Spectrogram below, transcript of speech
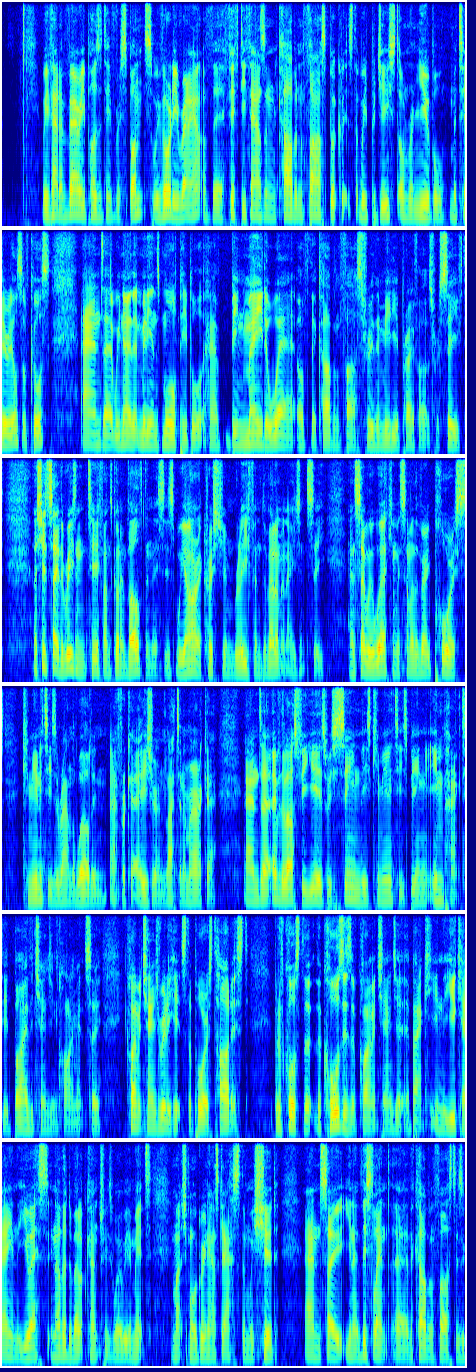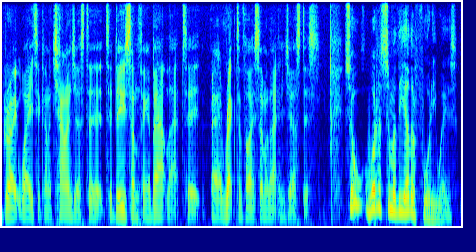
We've had a very positive response. We've already run out of the 50,000 carbon fast booklets that we produced on renewable materials, of course, and uh, we know that millions more people have been made aware of the carbon fast through the media profiles received. I should say the reason Tearfund's got involved in this is we are a Christian relief and development agency, and so we're working with some of the very poorest communities around the world in Africa, Asia, and Latin America. And uh, over the last few years, we've seen these communities being impacted by the changing climate. So climate change really hits the poorest hardest. But of course, the, the causes of climate change are back in the UK, in the US, in other developed countries where we emit much more greenhouse gas than we should. And so, you know, this Lent, uh, the carbon fast is a great way to kind of challenge us to, to do something about that, to uh, rectify some of that injustice. So, what are some of the other 40 ways?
